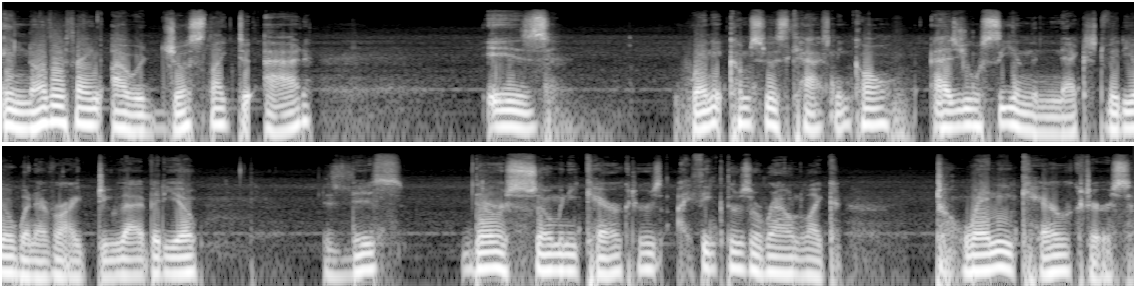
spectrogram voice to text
Another thing I would just like to add is when it comes to this casting call, as you'll see in the next video, whenever I do that video, this there are so many characters. I think there's around like 20 characters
